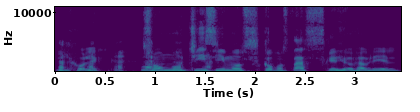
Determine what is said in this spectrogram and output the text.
híjole, son muchísimos. ¿Cómo estás, querido Gabriel?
